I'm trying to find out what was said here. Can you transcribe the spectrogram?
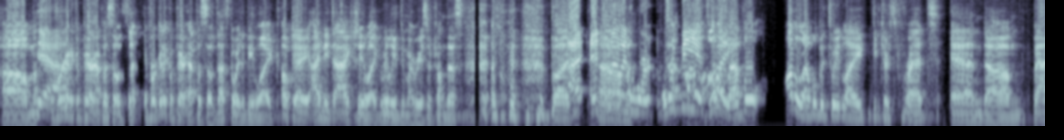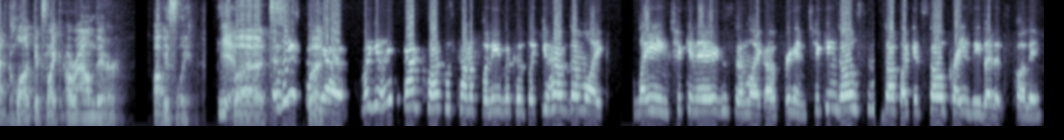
Um, if we're gonna compare episodes, that, if we're gonna compare episodes, that's going to be like okay, I need to actually like really do my research on this. but I, it's literally um, the word. To me, on a- it's on like a level on a level between like teachers fret and um, bad cluck. It's like around there, obviously. yeah. But At least, But- yeah, like at least Bad Cluck was kind of funny because like you have them like laying chicken eggs and like a friggin' chicken ghost and stuff. Like it's so crazy that it's funny.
